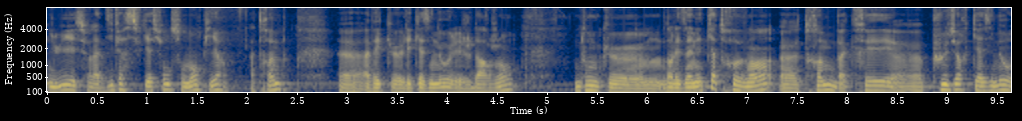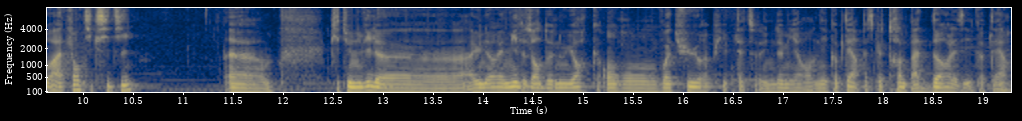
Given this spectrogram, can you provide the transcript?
lui est sur la diversification de son empire à Trump, euh, avec les casinos et les jeux d'argent. Donc, dans les années 80, Trump va créer plusieurs casinos à Atlantic City, qui est une ville à une heure et demie, deux heures de New York en, voiture, et puis peut-être une demi-heure en hélicoptère, parce que Trump adore les hélicoptères.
